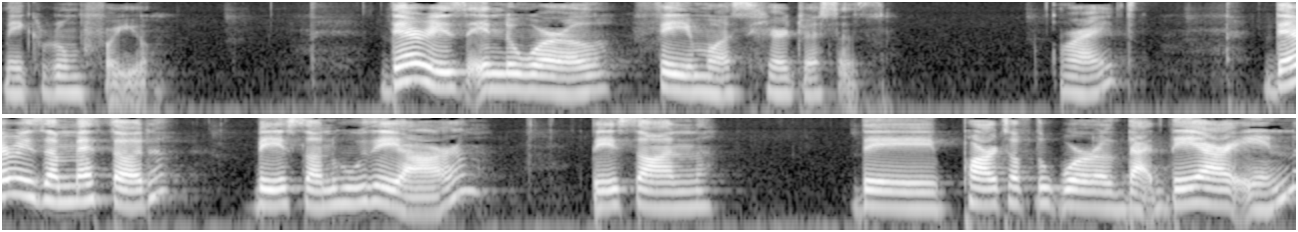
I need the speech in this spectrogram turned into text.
make room for you. There is in the world famous hairdressers, right? There is a method based on who they are, based on the part of the world that they are in,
